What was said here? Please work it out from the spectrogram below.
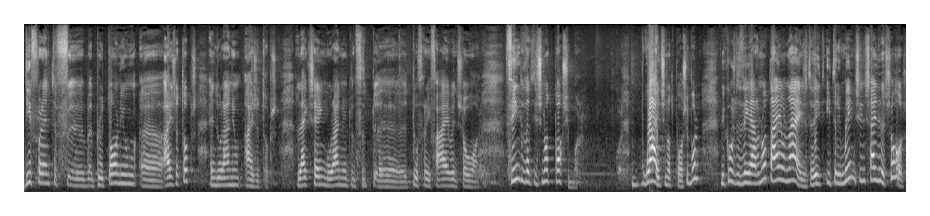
different uh, plutonium uh, isotopes and uranium isotopes, like saying uranium to uh, 235 and so on. Think that it's not possible. Why it's not possible? Because they are not ionized. It, it remains inside the source.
